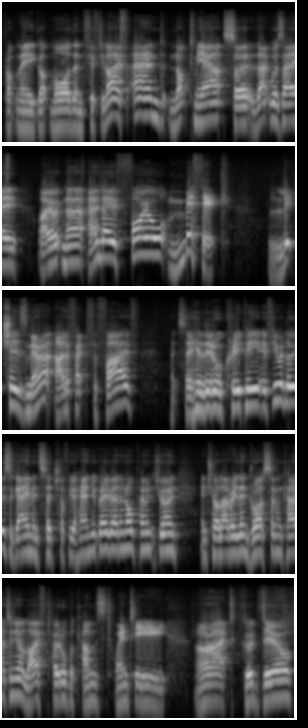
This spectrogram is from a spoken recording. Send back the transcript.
promptly got more than 50 life and knocked me out. So that was a eye-opener and a foil mythic. Lich's Mirror, artifact for 5. That's a little creepy. If you would lose the game, instead shuffle your hand, your graveyard, and all permanents you own into your library, then draw 7 cards and your life total becomes 20. Alright, good deal.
